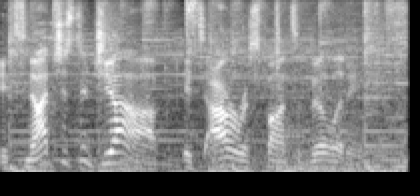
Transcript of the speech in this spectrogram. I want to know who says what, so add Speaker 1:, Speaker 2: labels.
Speaker 1: It's not just a job, it's our responsibility.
